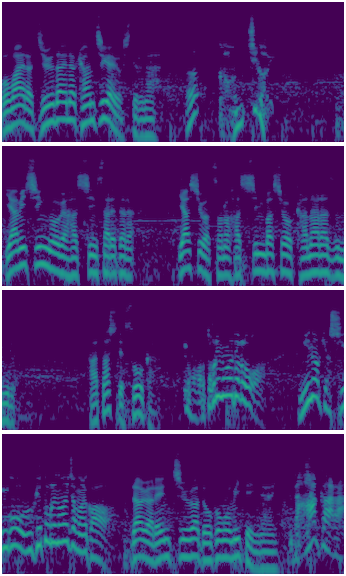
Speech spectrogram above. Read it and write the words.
お前ら重大な勘違いをしてるな勘違い闇信号が発信されたら野手はその発信場所を必ず見る果たしてそうか当たり前だろ見なきゃ信号を受け取れないじゃないかだが連中はどこも見ていない。だから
